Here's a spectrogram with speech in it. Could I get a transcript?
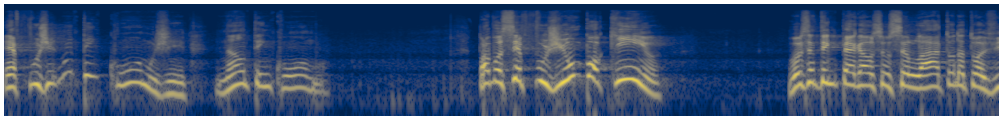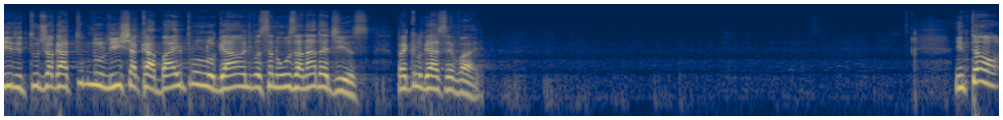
é fugir. Não tem como, gente. Não tem como. Para você fugir um pouquinho, você tem que pegar o seu celular, toda a tua vida e tudo, jogar tudo no lixo, acabar e ir para um lugar onde você não usa nada disso. Para que lugar você vai? Então,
